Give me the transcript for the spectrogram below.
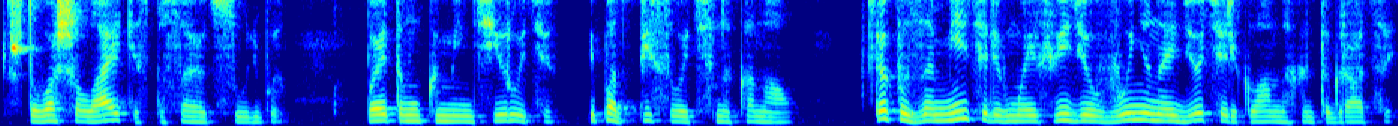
что ваши лайки спасают судьбы. Поэтому комментируйте и подписывайтесь на канал. Как вы заметили, в моих видео вы не найдете рекламных интеграций.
